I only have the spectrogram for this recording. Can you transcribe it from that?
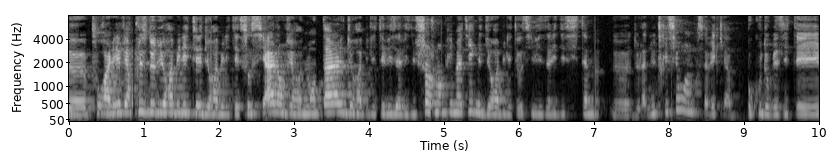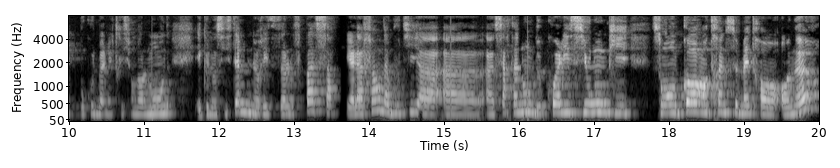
Euh, pour aller vers plus de durabilité, durabilité sociale, environnementale, durabilité vis-à-vis du changement climatique, mais durabilité aussi vis-à-vis des systèmes euh, de la nutrition. Hein. Vous savez qu'il y a beaucoup d'obésité, beaucoup de malnutrition dans le monde, et que nos systèmes ne résolvent pas ça. Et à la fin, on aboutit à, à un certain nombre de coalitions qui sont encore en train de se mettre en, en œuvre.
